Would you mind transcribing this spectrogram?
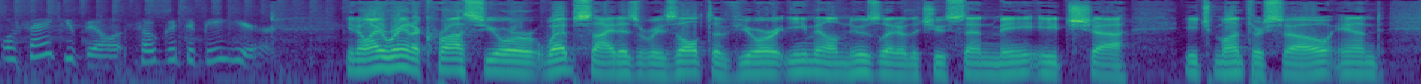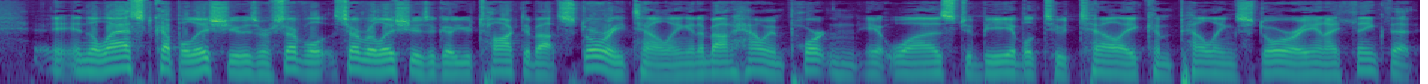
Well, thank you, Bill. It's so good to be here. You know, I ran across your website as a result of your email newsletter that you send me each uh, each month or so. And in the last couple issues, or several several issues ago, you talked about storytelling and about how important it was to be able to tell a compelling story. And I think that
